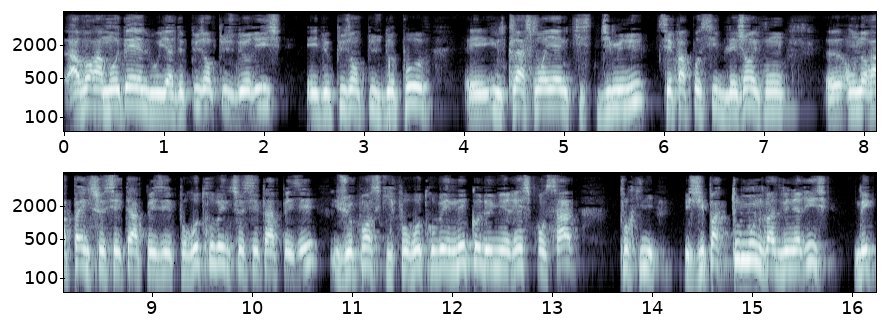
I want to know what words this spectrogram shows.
avoir un modèle où il y a de plus en plus de riches et de plus en plus de pauvres et une classe moyenne qui diminue, c'est pas possible. Les gens, ils vont, euh, on n'aura pas une société apaisée. Pour retrouver une société apaisée, je pense qu'il faut retrouver une économie responsable pour qu'il, je dis pas que tout le monde va devenir riche, mais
